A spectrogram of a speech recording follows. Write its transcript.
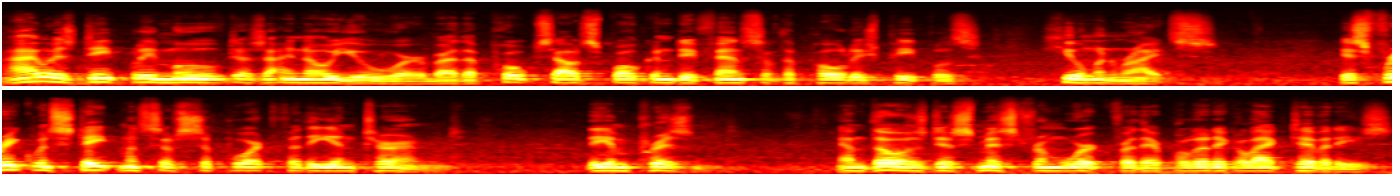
I was deeply moved, as I know you were, by the Pope's outspoken defense of the Polish people's human rights, his frequent statements of support for the interned, the imprisoned, and those dismissed from work for their political activities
